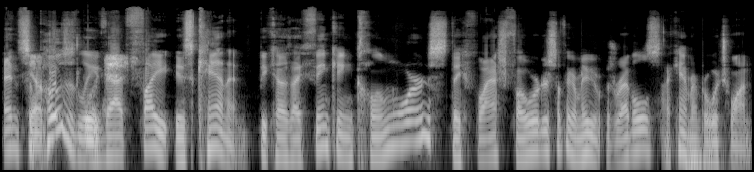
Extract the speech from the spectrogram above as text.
that. And supposedly Which- that fight is canon because I think in Clone Wars they flash forward or something, or maybe it was Rebels. I can't remember which one.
